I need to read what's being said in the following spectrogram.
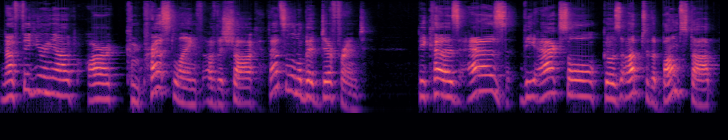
Now figuring out our compressed length of the shock, that's a little bit different because as the axle goes up to the bump stop,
